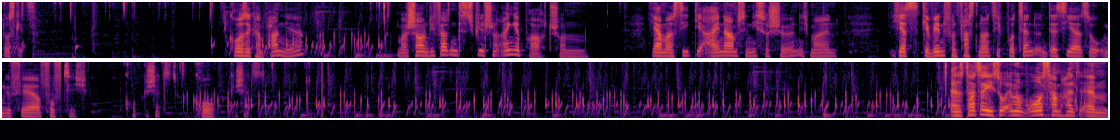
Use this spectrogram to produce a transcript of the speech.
Los geht's. Große Kampagne. Mal schauen, wie viel hat denn das Spiel schon eingebracht? Schon ja, man sieht, die Einnahmen sind nicht so schön. Ich meine, jetzt Gewinn von fast 90 Prozent und das hier so ungefähr 50. Grob geschätzt. Grob geschätzt. Also tatsächlich so MMOs haben halt ähm,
